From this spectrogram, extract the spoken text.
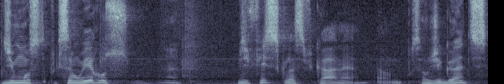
de mostrar, porque são erros difícil classificar, né? Então, são gigantes.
